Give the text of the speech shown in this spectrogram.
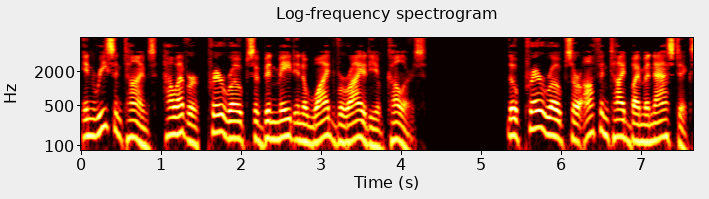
In recent times, however, prayer ropes have been made in a wide variety of colors. Though prayer ropes are often tied by monastics,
